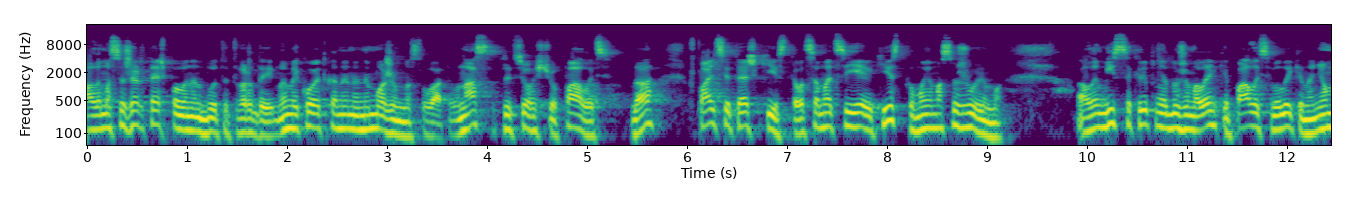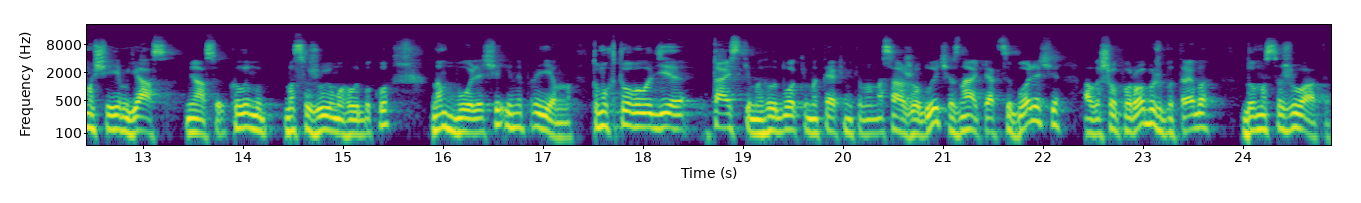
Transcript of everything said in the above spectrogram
Але масажер теж повинен бути твердий. Ми м'якою тканиною не можемо масувати. У нас для цього що? Палець. Да? В пальці теж кістка. От саме цією кісткою ми і масажуємо. Але місце кріплення дуже маленьке, палець великий, на ньому ще є м'ясо. м'ясо. Коли ми масажуємо глибоко, нам боляче і неприємно. Тому хто володіє тайськими глибокими техніками масажу обличчя, знають, як це боляче, але що поробиш, бо треба домасажувати.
